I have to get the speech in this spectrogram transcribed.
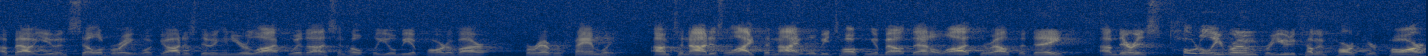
about you and celebrate what God is doing in your life with us. And hopefully you'll be a part of our forever family. Um, tonight is Light the Night. We'll be talking about that a lot throughout the day. Um, there is totally room for you to come and park your car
